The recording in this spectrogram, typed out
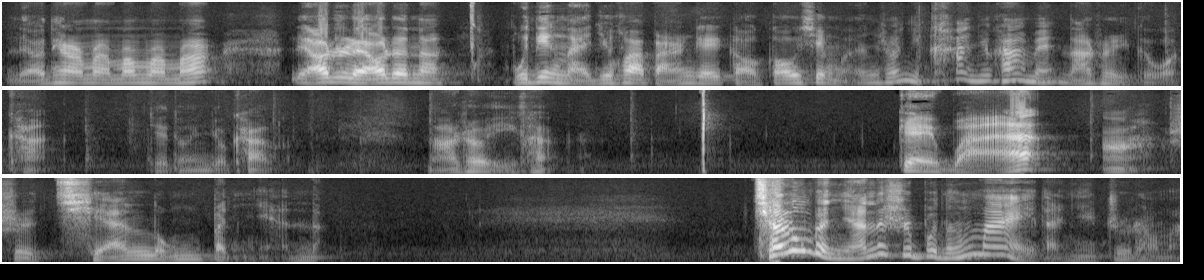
聊天慢慢慢慢。聊着聊着呢，不定哪句话把人给搞高兴了。你说你看就看呗，拿出来给我看，这东西就看了。拿出来一看，这碗啊是乾隆本年的。乾隆本年的是不能卖的，你知道吗？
